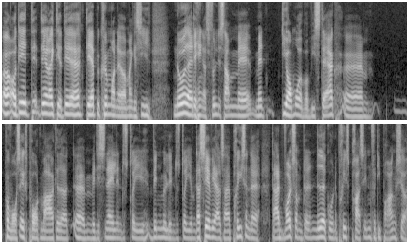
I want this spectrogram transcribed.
og det, det, det er rigtigt, og det er, det er bekymrende, og man kan sige, noget af det hænger selvfølgelig sammen med, med de områder, hvor vi er stærke øh, på vores eksportmarkeder, øh, medicinalindustri, vindmølleindustri, jamen der ser vi altså, at priserne, der er et voldsomt øh, nedadgående prispres inden for de brancher,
